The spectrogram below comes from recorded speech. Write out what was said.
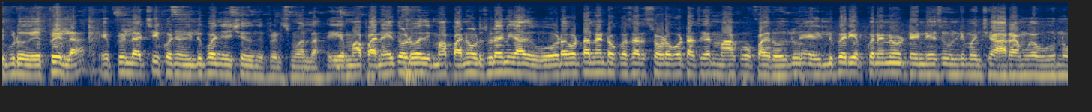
ఇప్పుడు ఏప్రిల్లా ఏప్రిల్ వచ్చి కొంచెం ఇల్లు పని చేసేది ఉంది ఫ్రెండ్స్ మళ్ళీ. ఇక మా పని అయితే ఒడవది. మా పని ఒడుచుడని కాదు. ఓడగొట్టాలంటే ఒక్కసారి చూడగొట్టచ్చు కానీ మాకు పది రోజులు. ఇల్లు పేరు చెప్పుకునే టెన్ డేస్ ఉండి మంచిగా ఆరాంగా ఊరిని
